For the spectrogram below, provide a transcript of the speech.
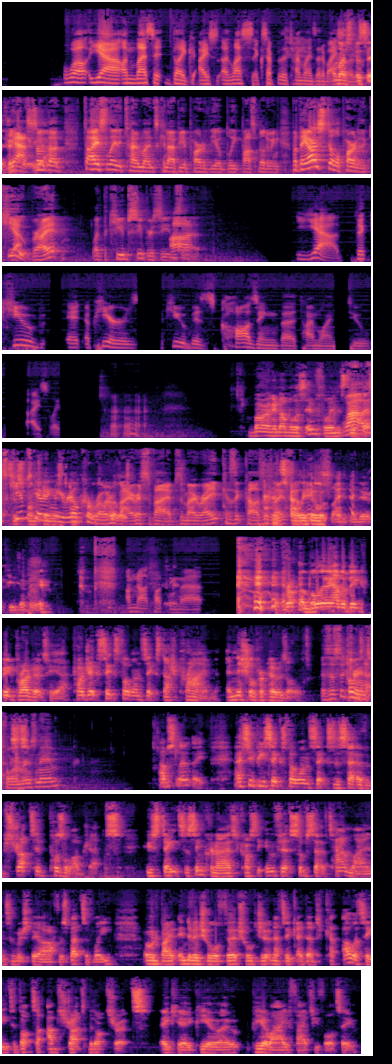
Well, yeah, unless it like is- unless except for the timelines that have isolated. specific. Yeah, so the, the isolated timelines cannot be a part of the oblique possibility wing, but they are still a part of the cube, right? Like the cube supersedes Uh, that. Yeah, the cube. It appears the cube is causing the timeline to isolate. Barring anomalous influence. Wow, this vector's cube's giving me real coronavirus vibes. Am I right? Because it causes It's telling you isolation. like PW. I'm not touching that. Pro- uh, but we have a big, big project here. Project six four one six dash prime. Initial proposal. Is this a Context. Transformers name? Absolutely. SCP 6416 is a set of abstracted puzzle objects whose states are synchronized across the infinite subset of timelines in which they are, respectively, owned by an individual of virtual genetic identicality to Dr. Abstract McDoctorate, aka POI 5242.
